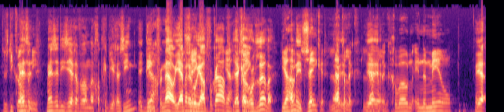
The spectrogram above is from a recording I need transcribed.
Dus die komen mensen, niet. Mensen die zeggen van, god, ik heb je gezien. Ik denk van, nou, jij bent een goede advocaat. jij kan zeker. goed lullen. Ja, niet? zeker. Letterlijk. letterlijk. Gewoon in de mail. Ja.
